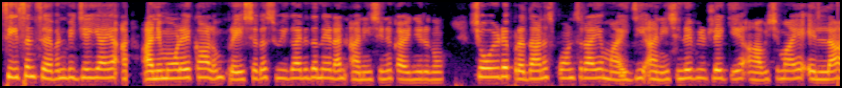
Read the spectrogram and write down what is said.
സീസൺ സെവൻ വിജയിയായ അനിമോളെക്കാളും പ്രേക്ഷക സ്വീകാര്യത നേടാൻ അനീഷിന് കഴിഞ്ഞിരുന്നു. ഷോയുടെ പ്രധാന സ്പോൺസറായ മൈജി അനീഷിന്റെ വീട്ടിലേക്ക് ആവശ്യമായ എല്ലാ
